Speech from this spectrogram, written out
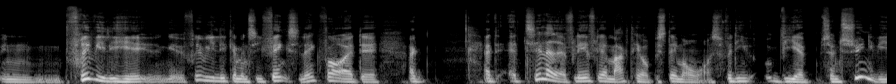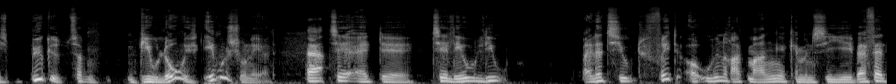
en frivillig, frivillig, kan man sige, fængsel, ikke? for at, øh, at, at, at tillade, at flere og flere magthaver bestemmer over os. Fordi vi er sandsynligvis bygget sådan biologisk, evolutionært, Ja. til, at, øh, til at leve liv relativt frit og uden ret mange, kan man sige, i hvert fald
